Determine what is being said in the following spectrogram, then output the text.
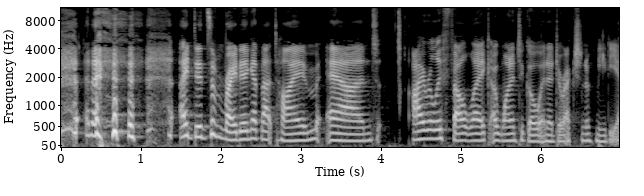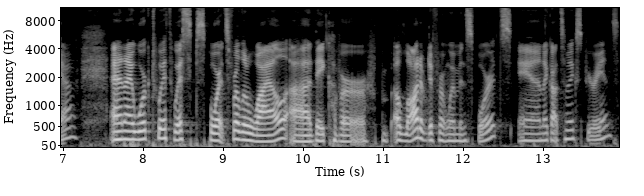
and I, I did some writing at that time, and I really felt like I wanted to go in a direction of media. And I worked with Wisp Sports for a little while. Uh, they cover a lot of different women's sports, and I got some experience.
